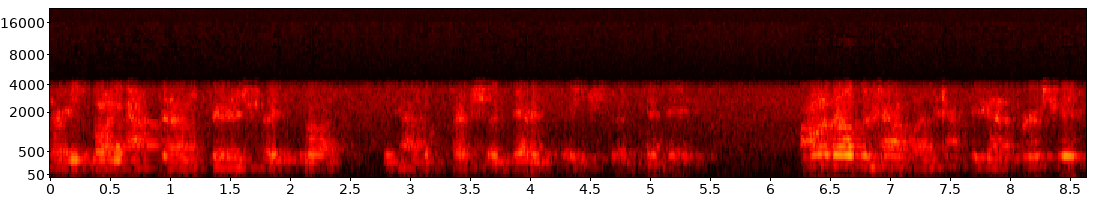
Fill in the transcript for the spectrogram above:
Praise the Lord. After I finish, praise the Lord, we have a special dedication today. All of those who have a happy anniversary,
